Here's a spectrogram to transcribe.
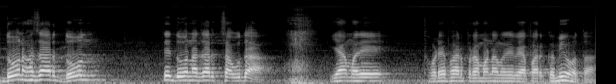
दोन. हजार दोन ते दोन हजार चौदा यामध्ये थोड्याफार प्रमाणामध्ये व्यापार कमी होता.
